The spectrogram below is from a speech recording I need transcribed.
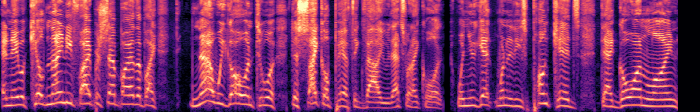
and they were killed 95% by other black. Now we go into a, the psychopathic value. That's what I call it. When you get one of these punk kids that go online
